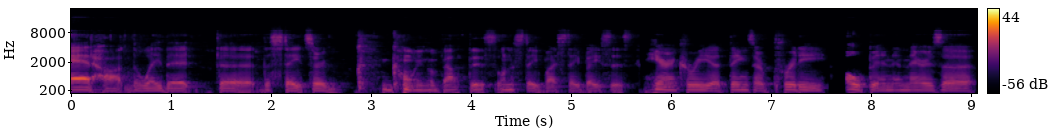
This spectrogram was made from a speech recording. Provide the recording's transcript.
ad hoc the way that the the states are going about this on a state by state basis. Here in Korea, things are pretty open, and there's a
